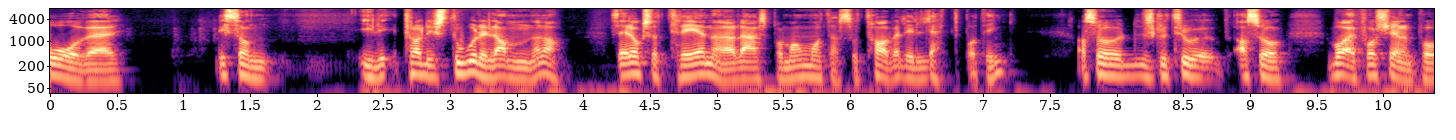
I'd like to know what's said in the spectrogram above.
over litt sånn i, Fra de store landene, da, så er det også trenere der på mange måter som tar veldig lett på ting. Altså, du skulle tro, altså, Hva er forskjellen på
